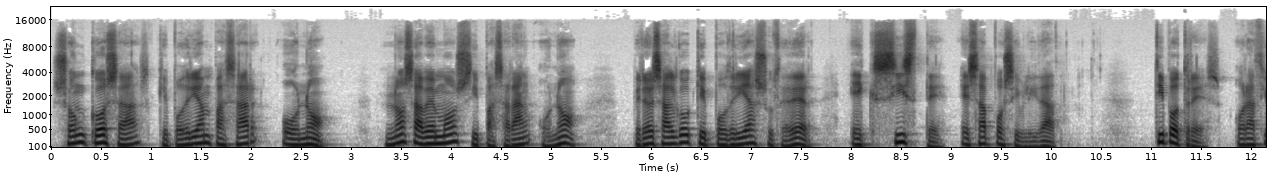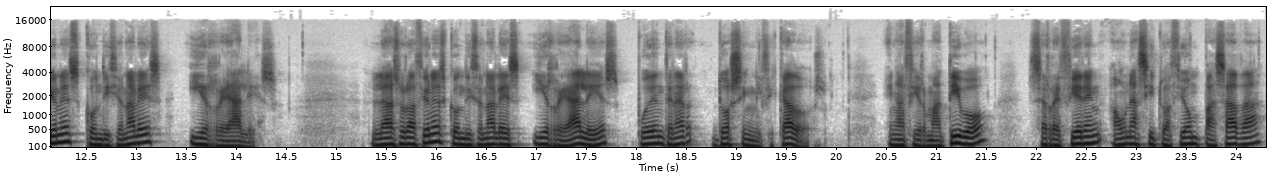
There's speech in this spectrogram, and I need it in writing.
son cosas que podrían pasar o no. No sabemos si pasarán o no, pero es algo que podría suceder. Existe esa posibilidad. Tipo 3. Oraciones condicionales irreales. Las oraciones condicionales irreales pueden tener dos significados. En afirmativo se refieren a una situación pasada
